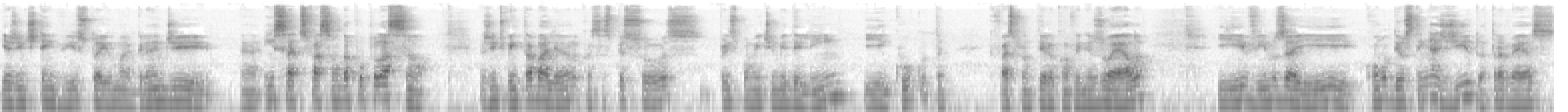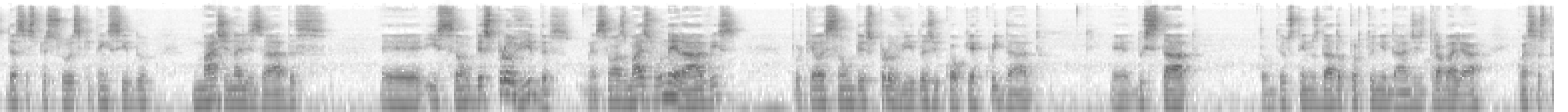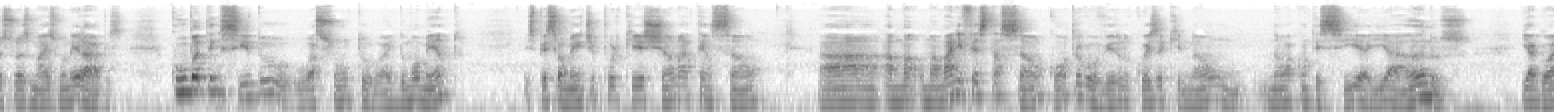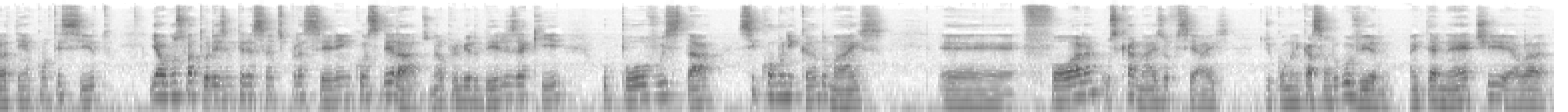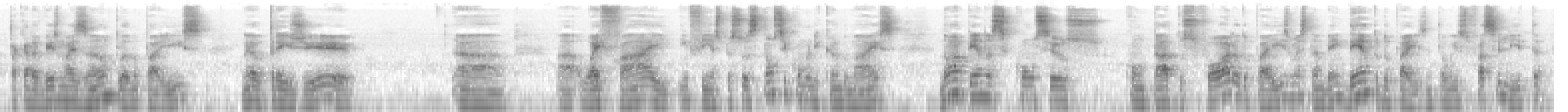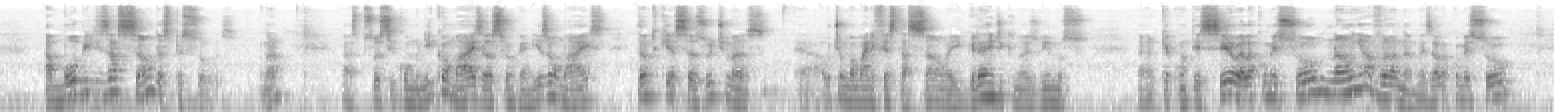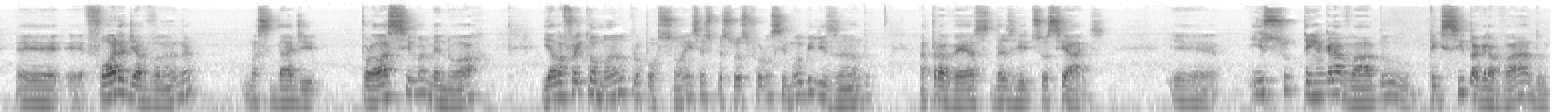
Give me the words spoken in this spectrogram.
e a gente tem visto aí uma grande uh, insatisfação da população. A gente vem trabalhando com essas pessoas, principalmente em Medellín e em Cúcuta, que faz fronteira com a Venezuela, e vimos aí como Deus tem agido através dessas pessoas que têm sido marginalizadas é, e são desprovidas, né? são as mais vulneráveis porque elas são desprovidas de qualquer cuidado é, do Estado. Então Deus tem nos dado a oportunidade de trabalhar com essas pessoas mais vulneráveis. Cuba tem sido o assunto aí do momento, especialmente porque chama a atenção a, a, uma manifestação contra o governo, coisa que não, não acontecia aí há anos e agora tem acontecido. E alguns fatores interessantes para serem considerados. Né? O primeiro deles é que o povo está se comunicando mais é, fora os canais oficiais de comunicação do governo. A internet ela está cada vez mais ampla no país, né? o 3G, a, Wi-Fi, enfim, as pessoas estão se comunicando mais, não apenas com seus contatos fora do país, mas também dentro do país. Então isso facilita a mobilização das pessoas. Né? As pessoas se comunicam mais, elas se organizam mais, tanto que essas últimas, é, a última manifestação aí grande que nós vimos é, que aconteceu, ela começou não em Havana, mas ela começou é, fora de Havana, uma cidade próxima, menor, e ela foi tomando proporções e as pessoas foram se mobilizando através das redes sociais. É, isso tem agravado, tem sido agravado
